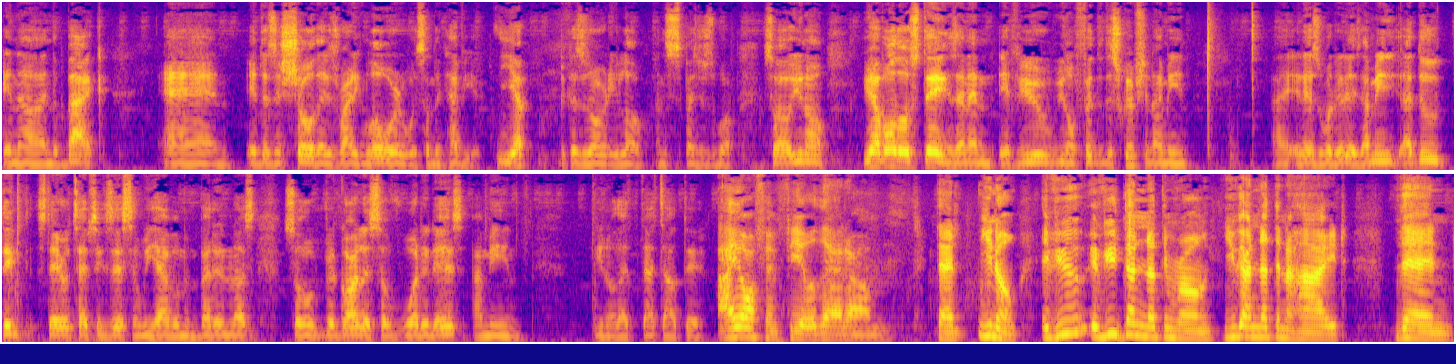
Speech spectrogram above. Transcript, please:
in uh in the back, and it doesn't show that it's riding lower with something heavier Yep. because it's already low and the suspension as well. So you know you have all those things, and then if you you know fit the description, I mean, I, it is what it is. I mean, I do think stereotypes exist, and we have them embedded in us. So regardless of what it is, I mean, you know that that's out there. I often feel that um that you know if you if you've done nothing wrong, you got nothing to hide, then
